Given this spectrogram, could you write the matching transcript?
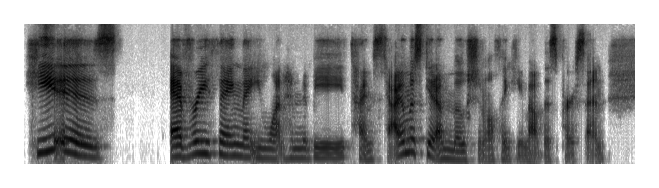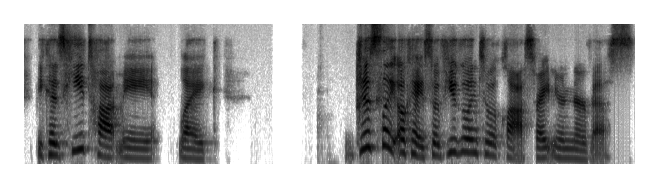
He is everything that you want him to be times 10 i almost get emotional thinking about this person because he taught me like just like okay so if you go into a class right and you're nervous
